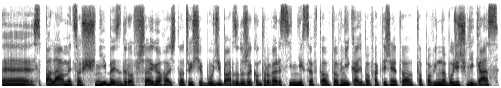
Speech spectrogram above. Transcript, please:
e, spalamy coś niby zdrowszego, choć to oczywiście budzi bardzo duże kontrowersji, nie chcę w to, w to wnikać, bo faktycznie to, to powinno budzić, czyli gaz.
